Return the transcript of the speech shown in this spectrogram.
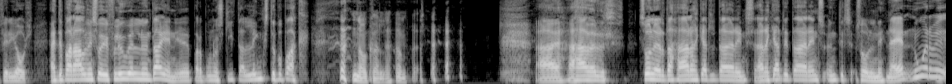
fyrir jól. Þetta er bara alveg eins og í flugvélinu um daginn, ég er bara búin að skýta lengst upp á bak. Nákvæmlega. Það verður, svona er þetta, það er ekki allir dagar eins, það er ekki allir dagar eins undir sólinni. Nei, en nú erum við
